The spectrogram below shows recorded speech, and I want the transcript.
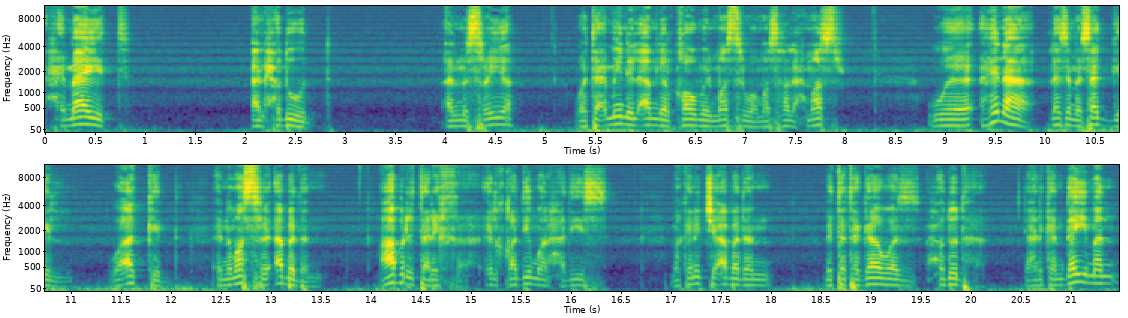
حماية الحدود المصرية وتأمين الأمن القومي المصري ومصالح مصر. وهنا لازم أسجل وأكد إن مصر ابدا عبر تاريخها القديم والحديث ما كانتش ابدا بتتجاوز حدودها. يعني كان دايما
